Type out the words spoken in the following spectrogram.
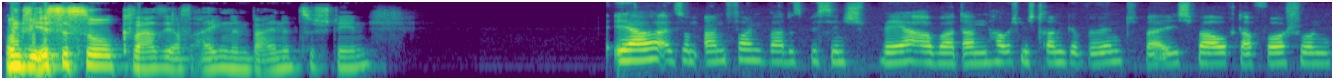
Und wie ist es so, quasi auf eigenen Beinen zu stehen? Ja, also am Anfang war das ein bisschen schwer, aber dann habe ich mich dran gewöhnt, weil ich war auch davor schon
